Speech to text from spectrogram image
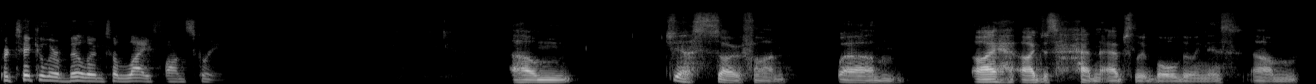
particular villain to life on screen? um, just so fun. Um, I I just had an absolute ball doing this. Um,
